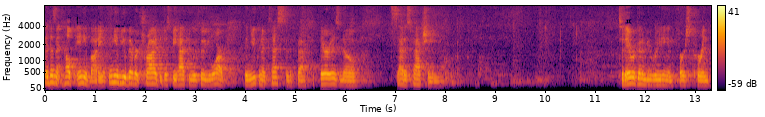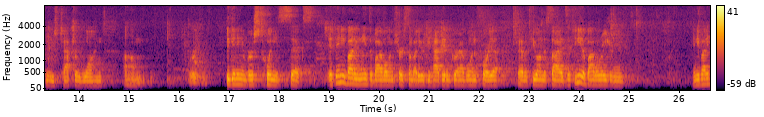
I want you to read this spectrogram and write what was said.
that doesn't help anybody. If any of you have ever tried to just be happy with who you are, then you can attest to the fact that there is no satisfaction in that. Today we're going to be reading in 1 Corinthians chapter 1, um, beginning in verse 26. If anybody needs a Bible, I'm sure somebody would be happy to grab one for you. We have a few on the sides. If you need a Bible, raise your hand. Anybody?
